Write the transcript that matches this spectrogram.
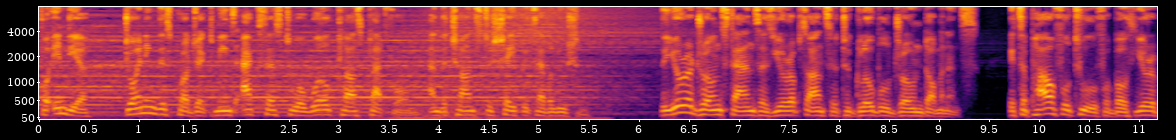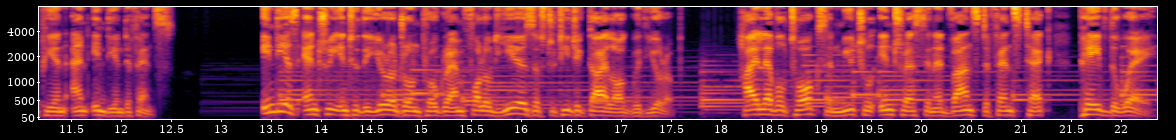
For India, joining this project means access to a world-class platform and the chance to shape its evolution. The Eurodrone stands as Europe's answer to global drone dominance. It's a powerful tool for both European and Indian defense. India's entry into the Eurodrone program followed years of strategic dialogue with Europe. High-level talks and mutual interest in advanced defense tech paved the way.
